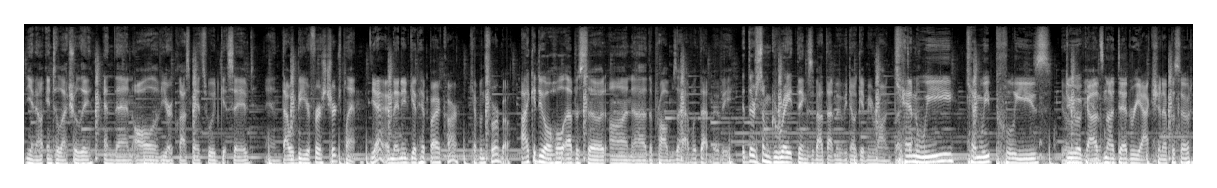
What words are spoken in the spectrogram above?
you know, intellectually. And then all of your classmates would get saved. And that would be your first church plant. Yeah, and then he'd get hit by a car. Kevin Sorbo. I could do a whole episode on uh, the problems I have with that movie. There's some great things about that movie, don't get me wrong. But, uh, Can we can we please do a. God's Not Dead reaction episode?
